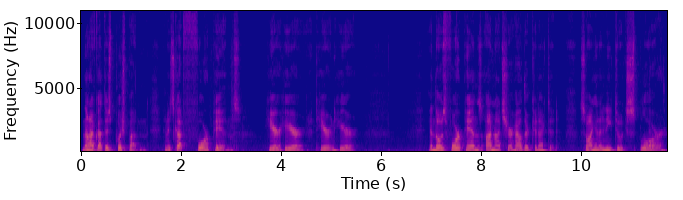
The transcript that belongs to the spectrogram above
And then I've got this push button and it's got four pins here, here, and here, and here. And those four pins, I'm not sure how they're connected. So I'm going to need to explore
